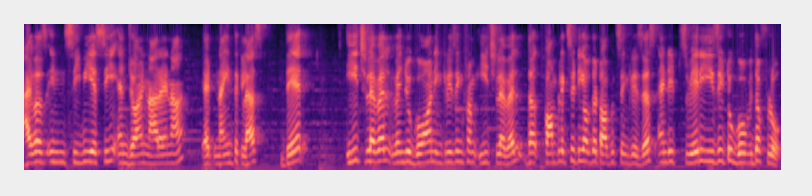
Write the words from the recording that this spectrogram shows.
I was in CBSE and joined Narayana at 9th class. There each level when you go on increasing from each level the complexity of the topics increases and it's very easy to go with the flow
